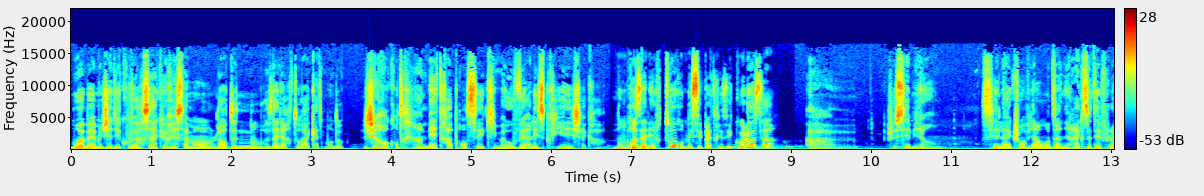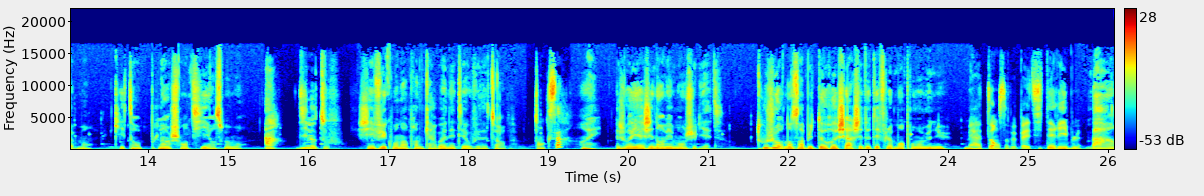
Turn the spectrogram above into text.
Moi-même, j'ai découvert ça que récemment, lors de nombreux allers-retours à Katmandou. J'ai rencontré un maître à penser qui m'a ouvert l'esprit et les chakras. Nombreux allers-retours, mais c'est pas très écolo ça. Ah, je sais bien. C'est là que j'en viens à mon dernier axe de développement. qui est en plein chantier en ce moment. Ah, dis-nous tout. J'ai vu que mon empreinte carbone était over the top. Tant que ça? Ouais. Je voyage énormément, Juliette. Toujours dans un but de recherche et de développement pour mon menu. Mais attends, ça peut pas être si terrible. Bah,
